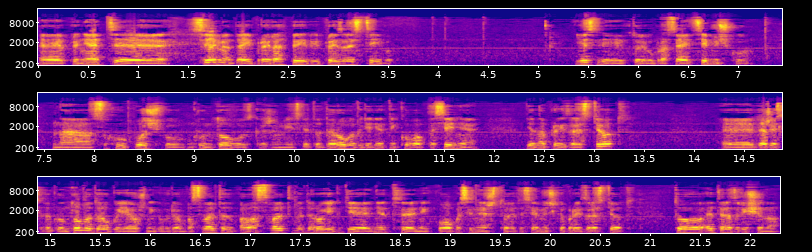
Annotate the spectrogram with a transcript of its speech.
э, принять э, семя да, и произрасти его. Если кто-либо бросает семечку на сухую почву, грунтовую, скажем, если это дорога, где нет никакого опасения, где она произрастет, даже если это грунтовая дорога, я уже не говорю об, асфальт, об асфальтовой дороге, где нет э, никакого опасения, что эта семечко произрастет, то это разрешено.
